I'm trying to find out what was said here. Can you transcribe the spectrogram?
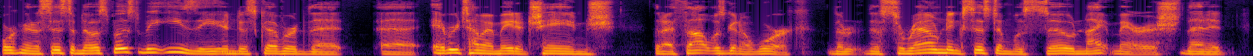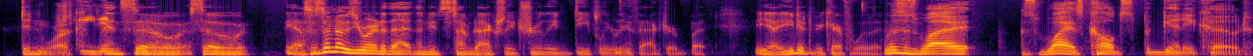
working on a system that was supposed to be easy and discovered that uh, every time I made a change that I thought was going to work. The the surrounding system was so nightmarish that it didn't work. And so so yeah, so sometimes you run into that and then it's time to actually truly deeply refactor. But yeah, you did to be careful with it. This is why this is why it's called spaghetti code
